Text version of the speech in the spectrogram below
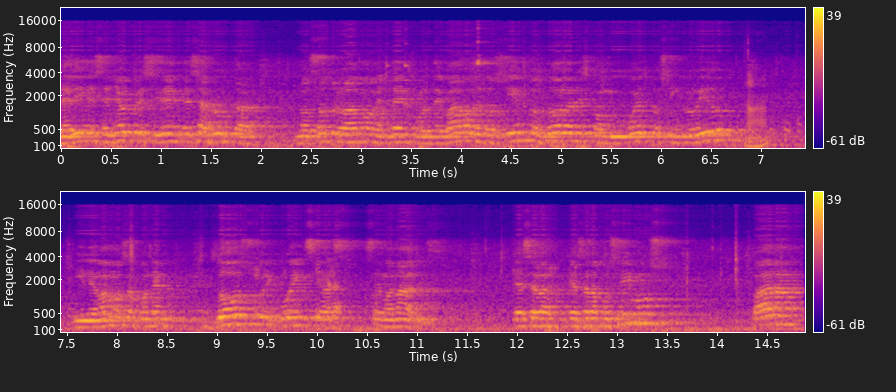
Le dije, señor presidente, esa ruta nosotros la vamos a vender por debajo de 200 dólares con impuestos incluidos Ajá. y le vamos a poner dos frecuencias semanales, que se la, que se la pusimos para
